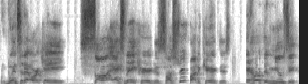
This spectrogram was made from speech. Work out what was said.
Went to that arcade, saw X Men characters, saw Street Fighter characters, and heard the music.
